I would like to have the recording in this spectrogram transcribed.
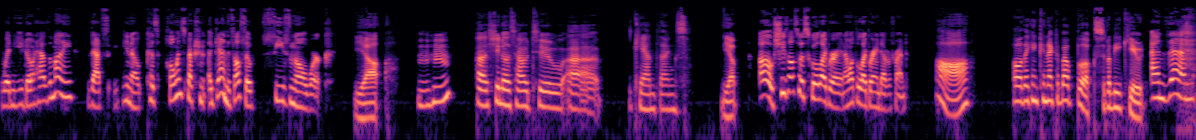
when you don't have the money, that's, you know, cause home inspection, again, is also seasonal work. Yeah. Mm-hmm. Uh, she knows how to uh, can things. Yep. Oh, she's also a school librarian. I want the librarian to have a friend. Aw. Oh, they can connect about books. It'll be cute. And then,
